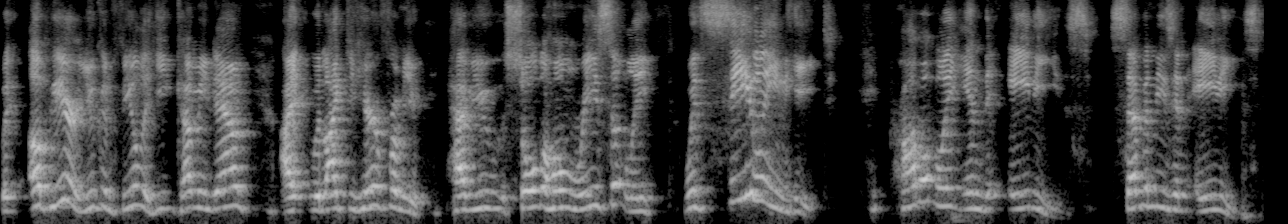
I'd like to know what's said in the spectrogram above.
But up here, you can feel the heat coming down. I would like to hear from you. Have you sold a home recently with ceiling heat? Probably in the 80s, 70s, and 80s.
